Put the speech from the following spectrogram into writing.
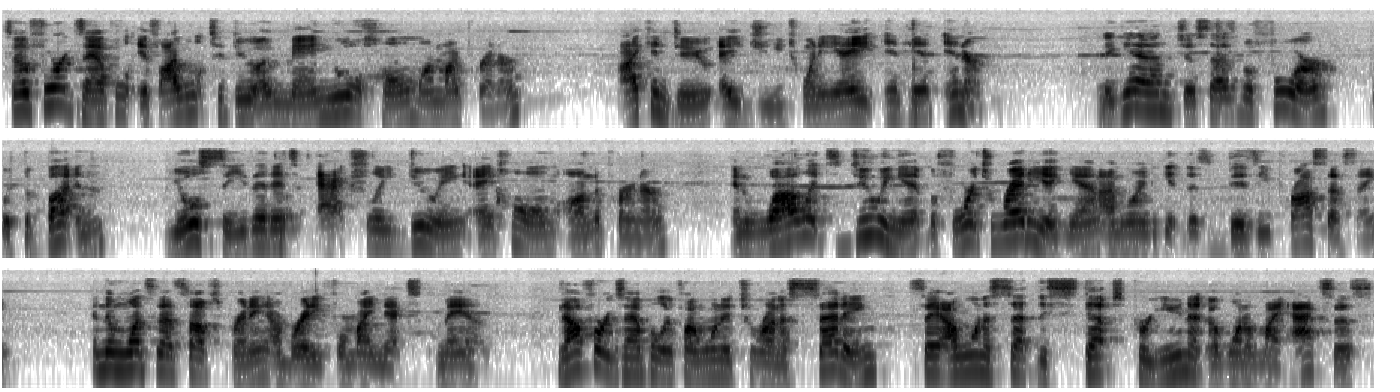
So for example, if I want to do a manual home on my printer, I can do a G28 and hit enter. And again, just as before with the button, you'll see that it's actually doing a home on the printer. And while it's doing it, before it's ready again, I'm going to get this busy processing. And then once that stops printing, I'm ready for my next command. Now, for example, if I wanted to run a setting, say I want to set the steps per unit of one of my axes,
